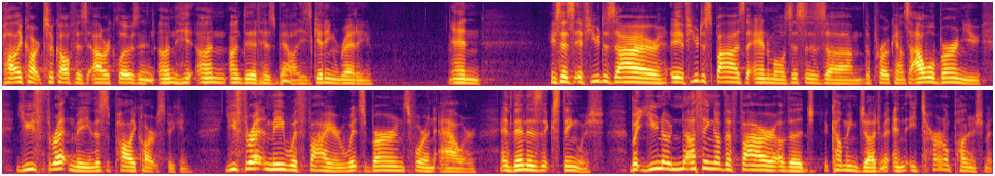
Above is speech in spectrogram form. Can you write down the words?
Polycarp took off his outer clothes and un- undid his belt. He's getting ready. And he says, if you desire, if you despise the animals, this is um, the proconsul, I will burn you. You threaten me, this is Polycarp speaking. You threaten me with fire, which burns for an hour and then is extinguished. But you know nothing of the fire of the coming judgment and eternal punishment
